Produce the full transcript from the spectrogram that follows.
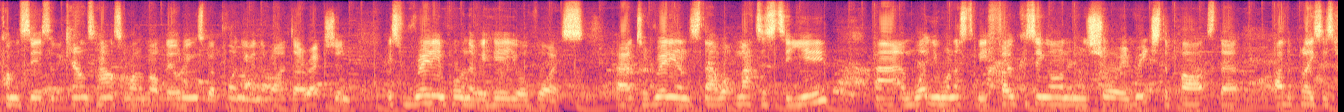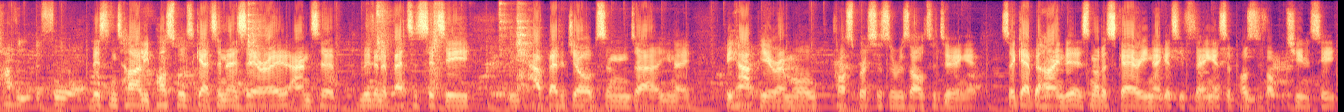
come and see us at the Council House or one of our buildings. We'll point you in the right direction. It's really important that we hear your voice uh, to really understand what matters to you uh, and what you want us to be focusing on and ensure we reach the parts that other places haven't before. It's entirely possible to get to net zero and to live in a better city, have better jobs and, uh, you know, be happier and more prosperous as a result of doing it. So get behind it. It's not a scary negative thing. It's a positive opportunity.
